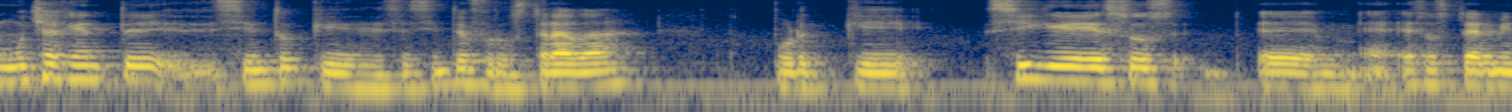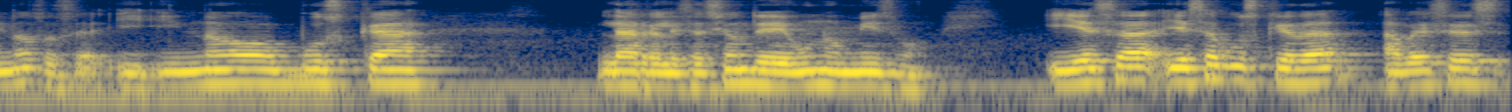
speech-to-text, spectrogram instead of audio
mucha gente siento que se siente frustrada porque sigue esos, eh, esos términos o sea, y, y no busca la realización de uno mismo. Y esa, y esa búsqueda a veces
